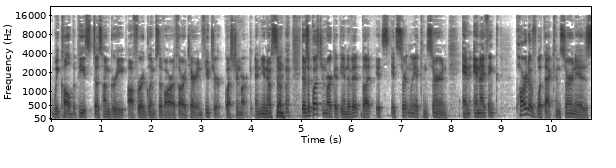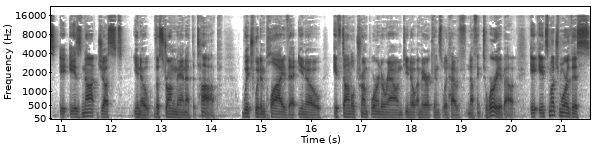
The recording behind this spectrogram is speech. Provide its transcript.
we called the piece does hungary offer a glimpse of our authoritarian future? question mark. And you know so mm. there's a question mark at the end of it but it's it's certainly a concern. And and i think part of what that concern is is not just you know the strong man at the top which would imply that you know if donald trump weren't around you know americans would have nothing to worry about. It, it's much more this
